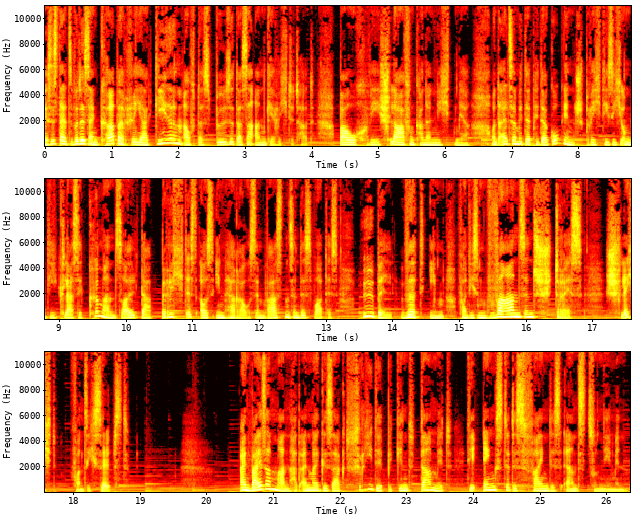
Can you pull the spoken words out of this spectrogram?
Es ist, als würde sein Körper reagieren auf das Böse, das er angerichtet hat. Bauchweh, schlafen kann er nicht mehr. Und als er mit der Pädagogin spricht, die sich um die Klasse kümmern soll, da bricht es aus ihm heraus, im wahrsten Sinn des Wortes. Übel wird ihm von diesem Wahnsinnsstress, schlecht von sich selbst. Ein weiser Mann hat einmal gesagt, Friede beginnt damit, die Ängste des Feindes ernst zu nehmen.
